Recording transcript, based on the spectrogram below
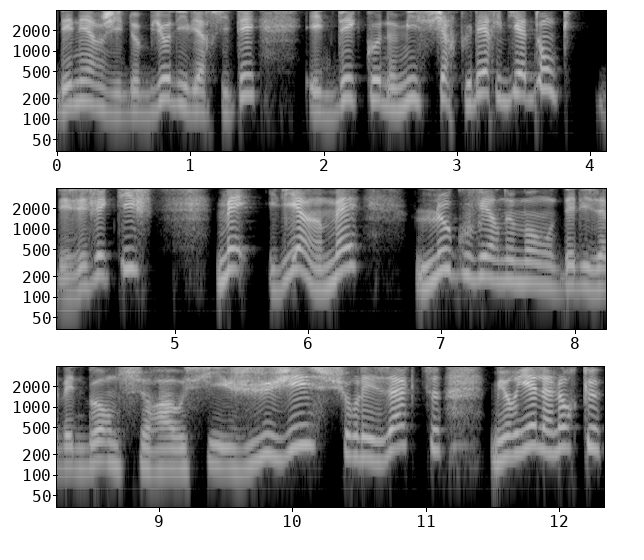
d'énergie, de biodiversité et d'économie circulaire. Il y a donc des effectifs, mais il y a un mais. Le gouvernement d'Elisabeth Borne sera aussi jugé sur les actes, Muriel, alors que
